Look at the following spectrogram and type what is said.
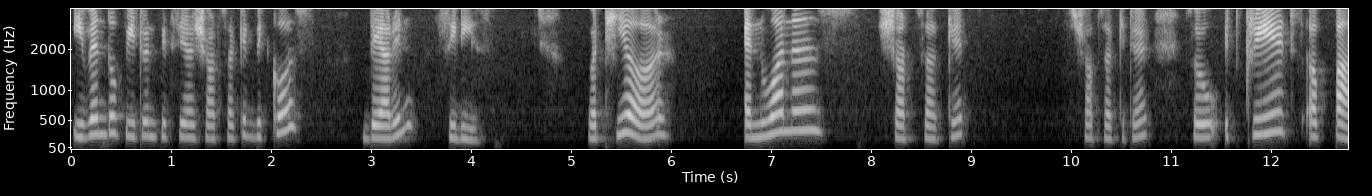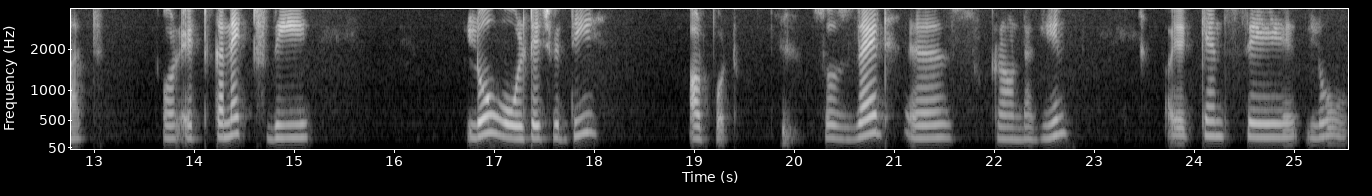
even though P2 and P3 are short circuit because they are in series but here N1 is short circuit short circuited so it creates a path or it connects the low voltage with the output. So Z is ground again. Or you can say low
